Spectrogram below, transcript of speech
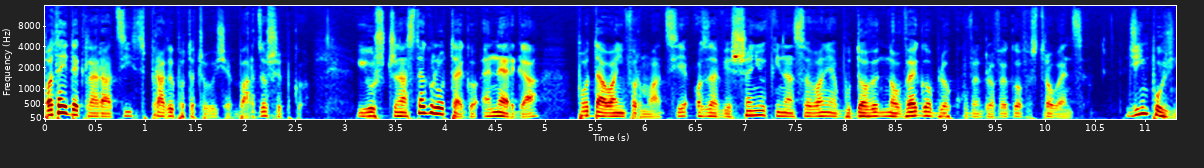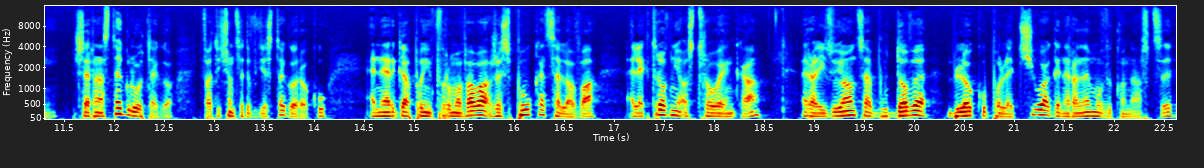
Po tej deklaracji sprawy potoczyły się bardzo szybko. Już 13 lutego Energa podała informację o zawieszeniu finansowania budowy nowego bloku węglowego w Ostrołęce. Dzień później, 14 lutego 2020 roku, Energa poinformowała, że spółka celowa Elektrownia Ostrołęka, realizująca budowę bloku, poleciła generalnemu wykonawcy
